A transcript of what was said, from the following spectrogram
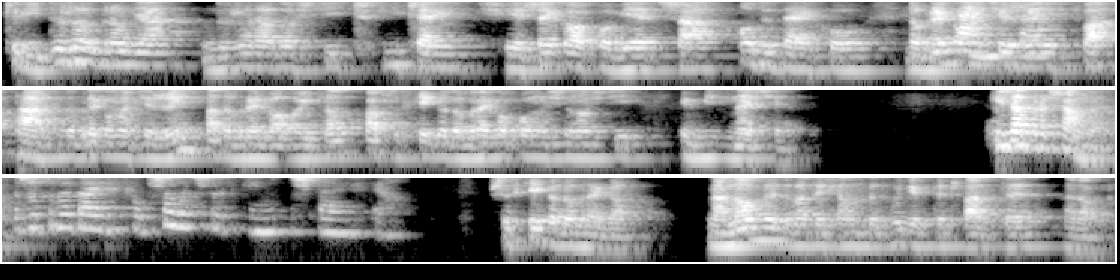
Czyli dużo zdrowia, dużo radości, ćwiczeń, świeżego powietrza, oddechu, dobrego Tańca. macierzyństwa, tak, dobrego macierzyństwa, dobrego ojcostwa, wszystkiego dobrego pomyślności w biznesie. I zapraszamy. Życzymy Państwu przede wszystkim szczęścia. Wszystkiego dobrego na nowy 2024 rok.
